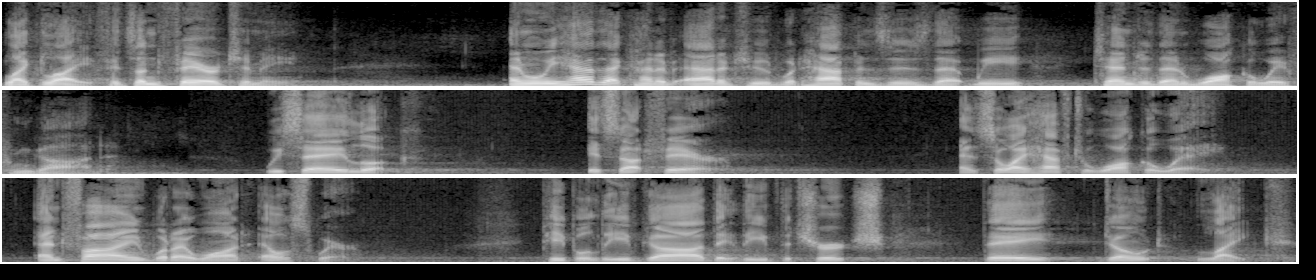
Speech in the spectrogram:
Like life, it's unfair to me. And when we have that kind of attitude, what happens is that we tend to then walk away from God we say, look, it's not fair. And so I have to walk away and find what I want elsewhere. People leave God, they leave the church, they don't like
